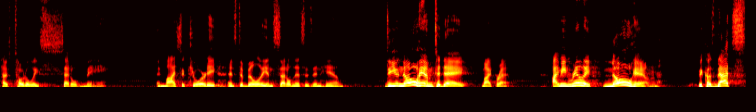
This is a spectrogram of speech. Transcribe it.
has totally settled me. And my security and stability and settledness is in Him. Do you know Him today, my friends? I mean, really know Him because that's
